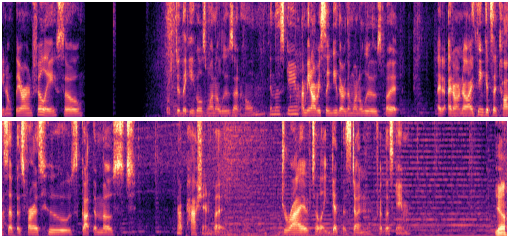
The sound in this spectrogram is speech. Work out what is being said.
you know, they are in Philly, so do the Eagles want to lose at home in this game? I mean, obviously, neither of them want to lose, but I, I don't know. I think it's a toss up as far as who's got the most, not passion, but drive to like get this done for this game. Yeah,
